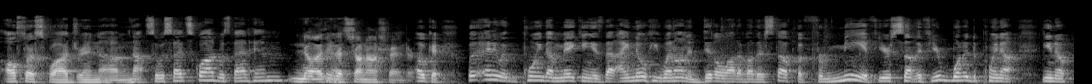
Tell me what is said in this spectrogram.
All Star Squadron, um, not Suicide Squad. Was that him? No, I think that's John Ostrander. Okay, but anyway, the point I'm making is that I know he went on and did a lot of other stuff, but for me, if you're some, if you wanted to point out, you know,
